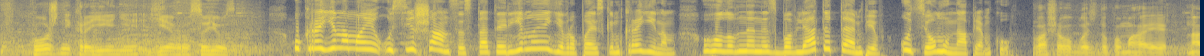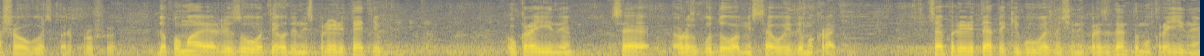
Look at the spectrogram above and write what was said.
в кожній країні Євросоюзу. Україна має усі шанси стати рівною європейським країнам. Головне не збавляти темпів у цьому напрямку. Ваша область допомагає, наша область, перепрошую, допомагає реалізовувати один із пріоритетів України це розбудова місцевої демократії. Це пріоритет, який був визначений президентом України,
